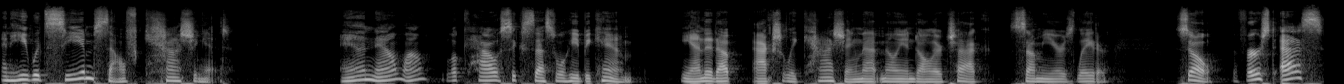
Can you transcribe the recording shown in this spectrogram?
And he would see himself cashing it. And now, well, look how successful he became. He ended up actually cashing that million dollar check some years later. So, the first S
